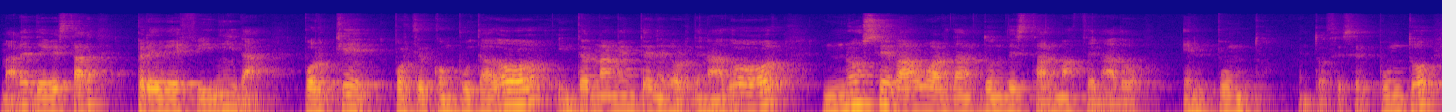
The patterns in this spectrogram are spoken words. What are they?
¿vale? Debe estar predefinida. ¿Por qué? Porque el computador, internamente en el ordenador, no se va a guardar dónde está almacenado el punto. Entonces el punto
